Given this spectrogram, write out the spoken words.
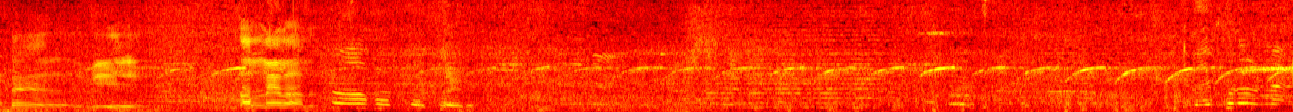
అంటే ఇవి తలనేలాలు ఓహో, ఓకే, ఓకే. ఇటువైపు కూడా ఉన్నాయి.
